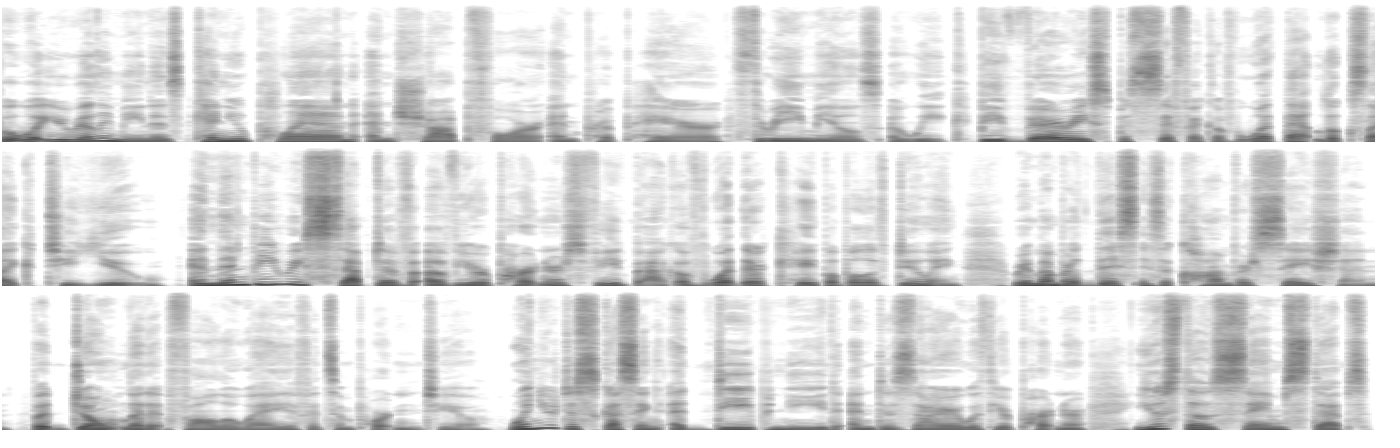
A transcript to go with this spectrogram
But what you really mean is, can you plan and shop for and prepare three meals a week? Be very specific of what that looks like to you. And then be receptive of your partner's feedback of what they're capable of doing. Remember, this is a conversation, but don't let it fall away if it's important to you. When you're discussing a deep need and desire with your partner, use those same steps,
